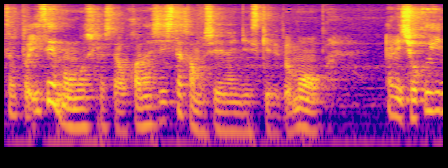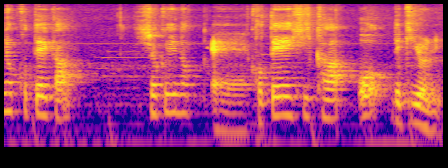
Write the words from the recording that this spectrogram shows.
ちょっと以前ももしかしたらお話ししたかもしれないんですけれどもやはり食費の固定化食費の、えー、固定費化をできるように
